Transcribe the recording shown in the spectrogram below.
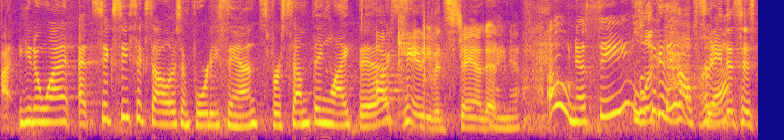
uh, you know what, at $66.40 for something like this. I can't even stand it. Oh, now see, look, look at, at how pretty yeah. this is.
